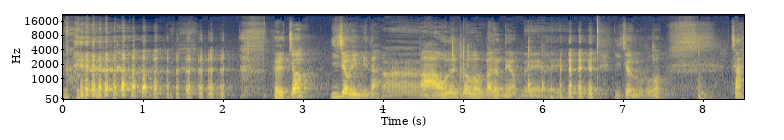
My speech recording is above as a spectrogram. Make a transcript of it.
별점 2점입니다. 아, 아 오늘 또 맞았네요. 네, 네. 2점으로. 자,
